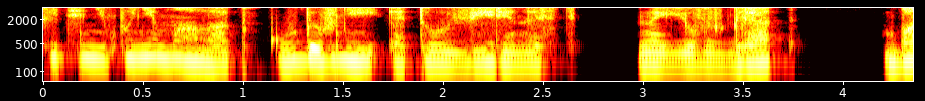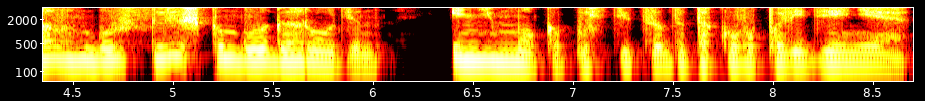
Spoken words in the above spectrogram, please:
хоть и не понимала, откуда в ней эта уверенность. На ее взгляд, Балан был слишком благороден и не мог опуститься до такого поведения.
